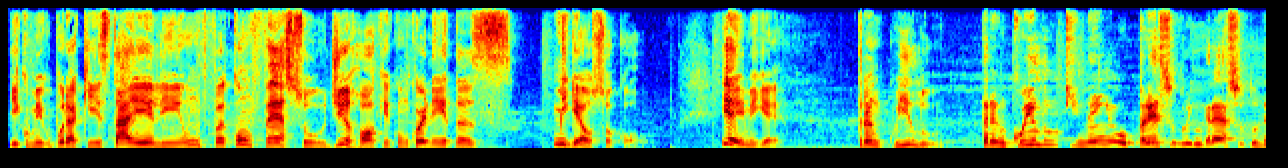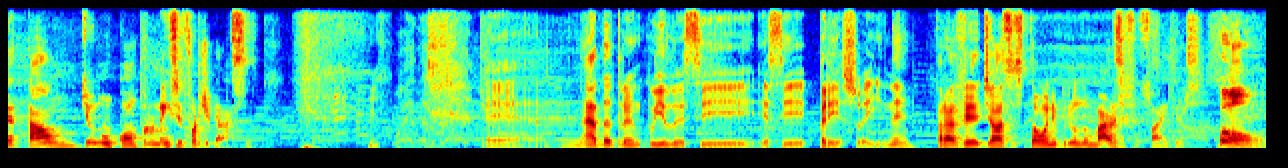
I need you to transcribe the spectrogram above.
e comigo por aqui está ele, um fã confesso de rock com cornetas, Miguel Socol. E aí, Miguel? Tranquilo? Tranquilo que nem o preço do ingresso do The Town, que eu não compro nem se for de graça. é, nada tranquilo esse, esse preço aí, né? Para ver Joss Stone, Bruno Mars e Foo Fighters. Bom,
